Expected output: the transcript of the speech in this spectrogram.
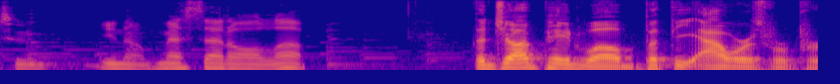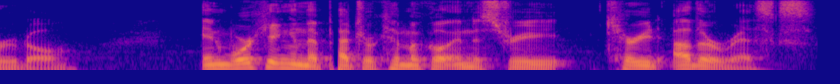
to you know mess that all up the job paid well but the hours were brutal and working in the petrochemical industry carried other risks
